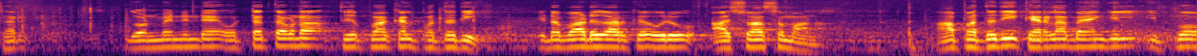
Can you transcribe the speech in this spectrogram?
Sir ഗവൺമെന്റിന്റെ ഒറ്റത്തവണ തീർപ്പാക്കൽ പദ്ധതി ഇടപാടുകാർക്ക് ഒരു ആശ്വാസമാണ്. ആ പദ്ധതി കേരള ബാങ്കിൽ ഇപ്പോൾ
